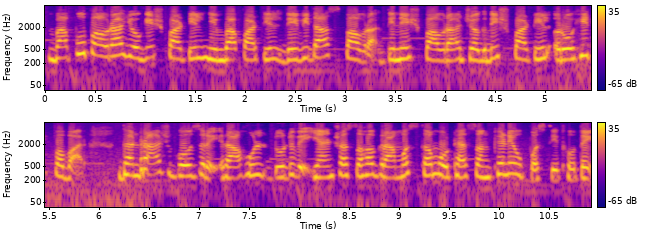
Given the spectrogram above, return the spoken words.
बापू पावरा योगेश पाटील निंबा पाटील देविदास पावरा दिनेश पावरा जगदीश पाटील रोहित पवार धनराज गोजरे राहुल डुडवे यांच्यासह ग्रामस्थ मोठ्या संख्येने उपस्थित होते.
